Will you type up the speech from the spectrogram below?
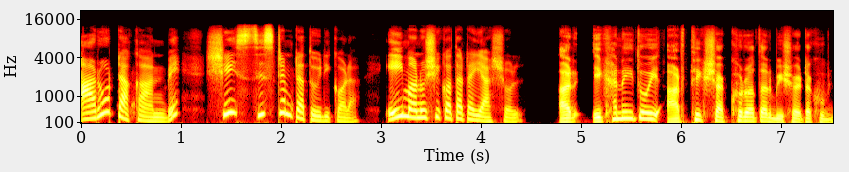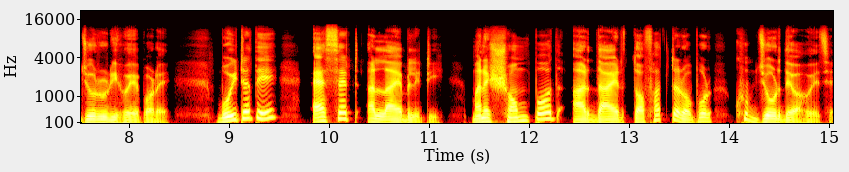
আরও টাকা আনবে সেই সিস্টেমটা তৈরি করা এই মানসিকতাটাই আসল। আর এখানেই তো ওই আর্থিক সাক্ষরতার বিষয়টা খুব জরুরি হয়ে পড়ে। বইটাতে অ্যাসেট আর লায়াবিলিটি মানে সম্পদ আর দায়ের তফাতটার ওপর খুব জোর দেওয়া হয়েছে।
